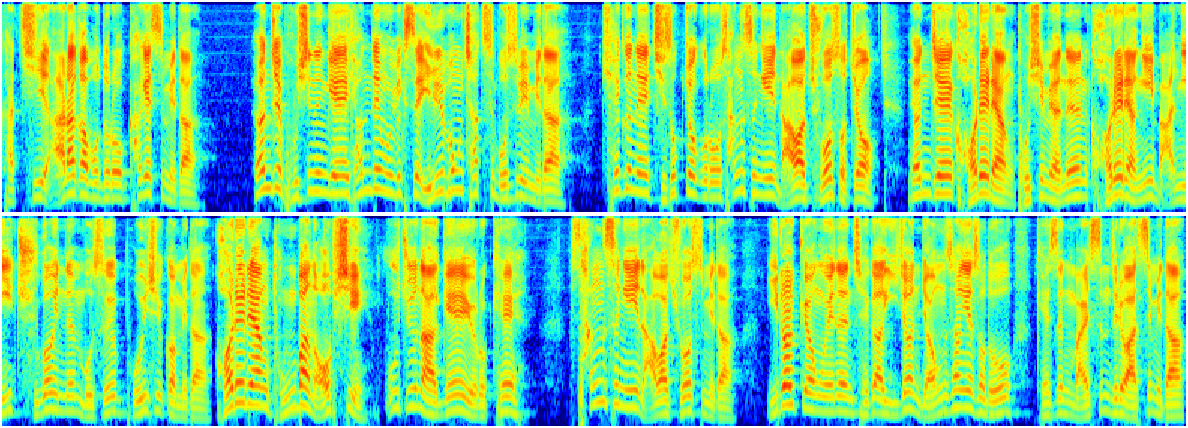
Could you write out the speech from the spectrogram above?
같이 알아가 보도록 하겠습니다. 현재 보시는 게 현대무벡스의 일봉 차트 모습입니다. 최근에 지속적으로 상승이 나와 주었었죠. 현재 거래량 보시면은 거래량이 많이 죽어 있는 모습 보이실 겁니다. 거래량 동반 없이 꾸준하게 이렇게 상승이 나와 주었습니다. 이럴 경우에는 제가 이전 영상에서도 계속 말씀드려 왔습니다.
